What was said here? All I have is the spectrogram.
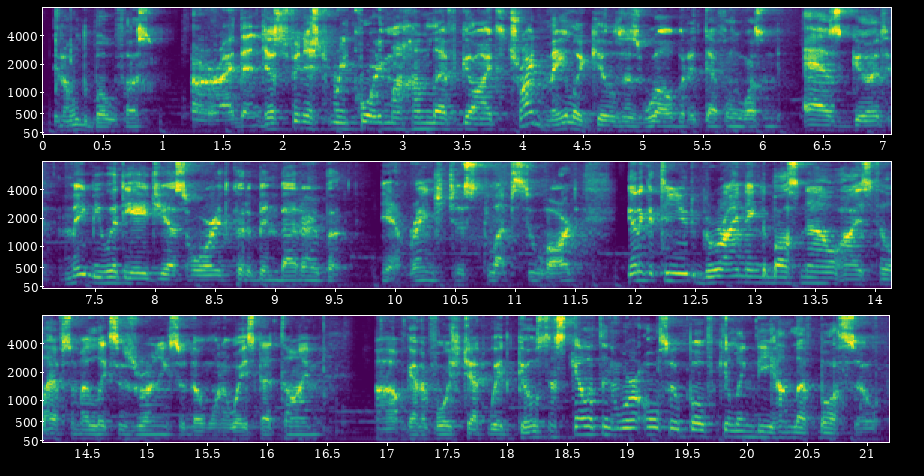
In all the both of us. Alright then, just finished recording my Hunllef guide. Tried melee kills as well, but it definitely wasn't as good. Maybe with the AGS or it could have been better, but yeah, range just slaps too hard. Gonna continue grinding the boss now. I still have some elixirs running, so don't want to waste that time. I'm gonna voice chat with Ghost and Skeleton, who are also both killing the Hunllef boss, so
